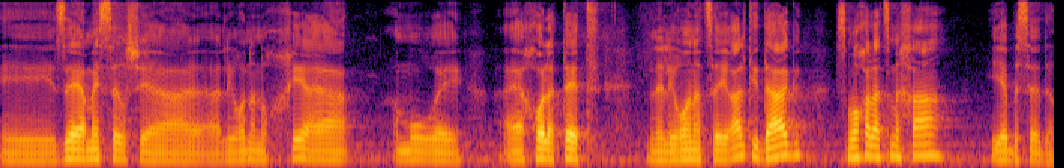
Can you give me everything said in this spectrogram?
אה, זה המסר שהלירון הנוכחי היה אמור, אה, היה יכול לתת ללירון הצעיר. אל תדאג, סמוך על עצמך, יהיה בסדר.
